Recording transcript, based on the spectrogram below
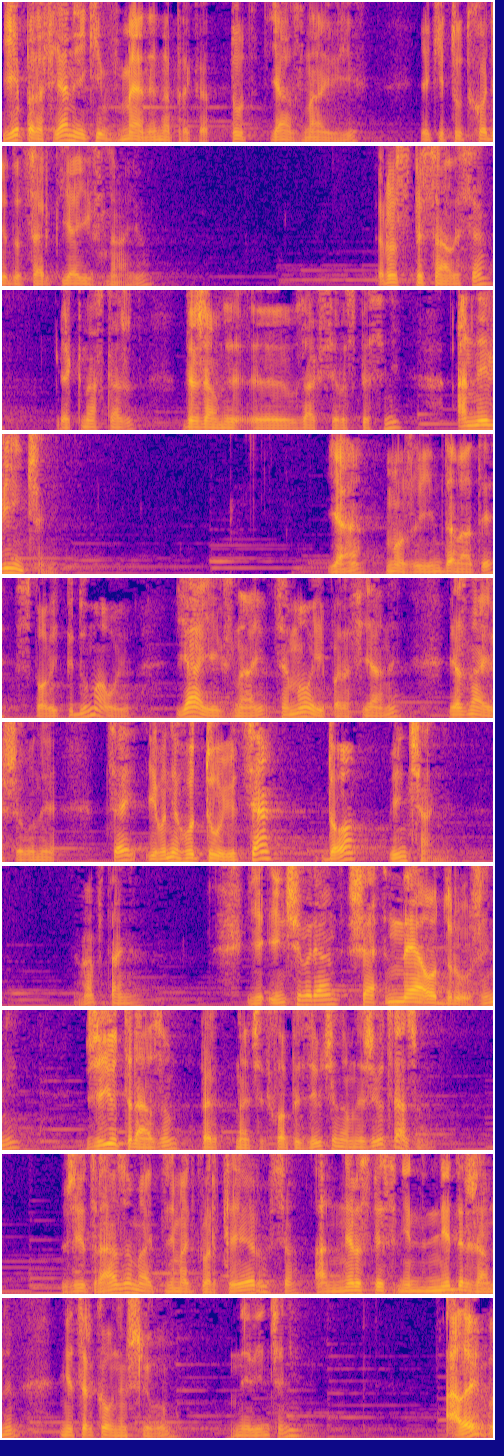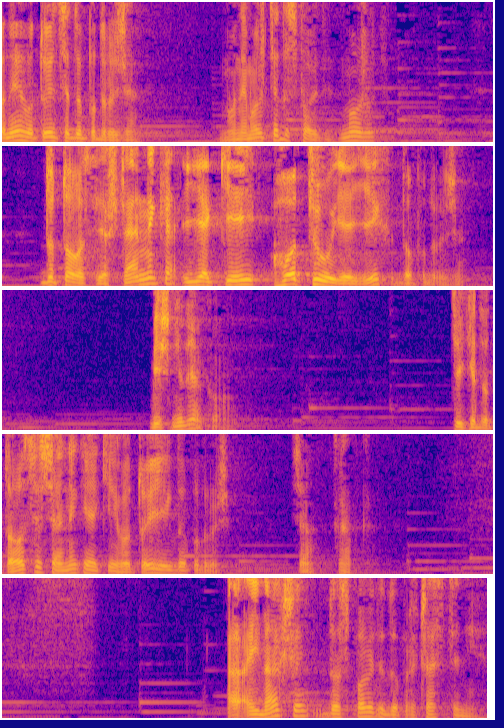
Є парафіяни, які в мене, наприклад, тут я знаю їх, які тут ходять до церкви, я їх знаю. Розписалися, як нас кажуть, державні е, в ЗАГСі розписані, а не вінчані. Я можу їм давати сповідь під умовою. Я їх знаю, це мої парафіяни. Я знаю, що вони цей, і вони готуються до вінчання. Нема питання. Є інший варіант, ще не одружені, живуть разом, пер- значить, хлопець з дівчиною, вони живуть разом. Живуть разом, мають знімають квартиру, все, а не розписані ні державним, ні церковним шлюбом, не вінчані. Але вони готуються до подружжя. Вони можуть до сповіді? Можуть. До того священника, який готує їх до подружжя. Більш ні до якого. Тільки до того священника, який готує їх до подружжя. Все, крапка. А інакше до сповіді, до причастя ні.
